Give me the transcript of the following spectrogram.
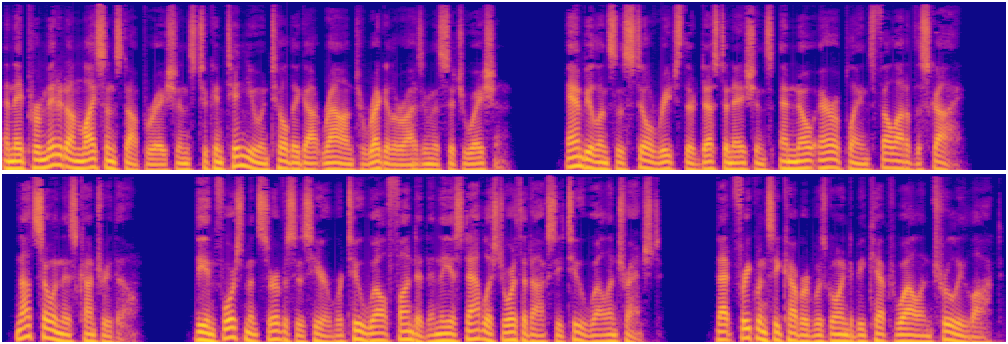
and they permitted unlicensed operations to continue until they got round to regularizing the situation. Ambulances still reached their destinations and no aeroplanes fell out of the sky. Not so in this country though. The enforcement services here were too well funded and the established orthodoxy too well entrenched. That frequency cupboard was going to be kept well and truly locked.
